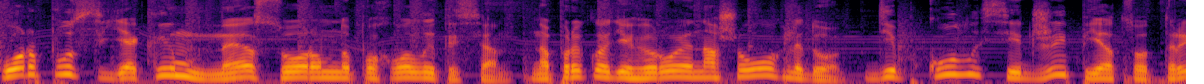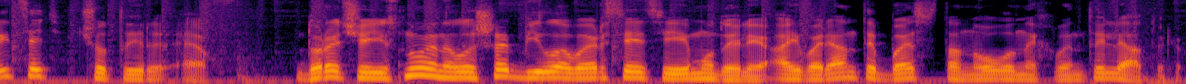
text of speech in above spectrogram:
корпус, яким не соромно похвалитися. На прикладі героя нашого огляду Deepcool CG534F. До речі, існує не лише біла версія цієї моделі, а й варіанти без встановлених вентиляторів.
